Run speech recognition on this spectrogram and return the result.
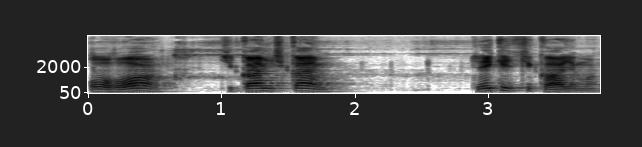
Ого, тікаємо, тікаємо. Тільки тікаємо.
